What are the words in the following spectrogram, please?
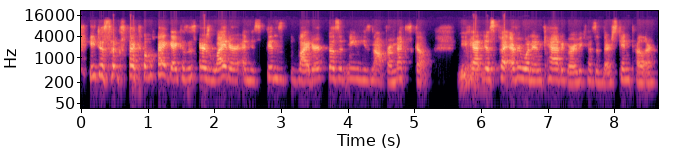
he just looks like a white guy because his hair's lighter and his skin's lighter. Doesn't mean he's not from Mexico. You can't just put everyone in a category because of their skin color.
